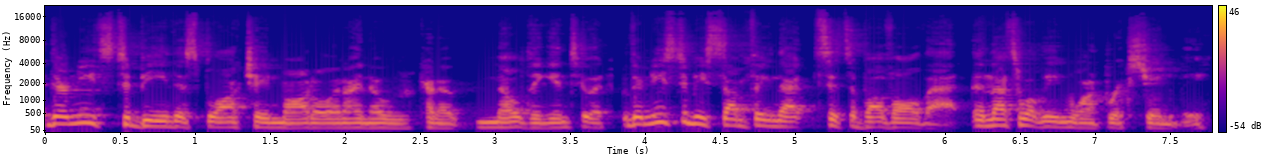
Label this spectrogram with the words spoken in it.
there needs to be this blockchain model and i know we're kind of melding into it but there needs to be something that sits above all that and that's what we want Brickschain to be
